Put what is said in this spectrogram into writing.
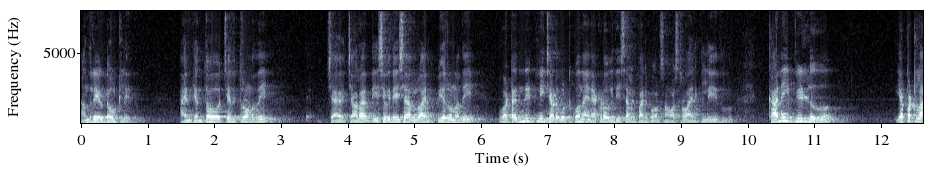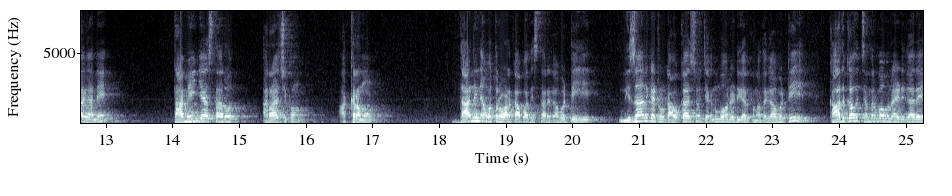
అందులో ఏమి డౌట్ లేదు. ఆయనకి ఎంతో చరిత్ర ఉన్నది. చాలా దేశ విదేశాల్లో ఆయనకి పేరున్నది. వాటన్నిటినీ చెడగొట్టుకొని ఆయన ఎక్కడో విదేశాలకు పారిపోవాల్సిన అవసరం ఆయనకి లేదు. కానీ వీళ్ళు ఎప్పట్లాగానే తామేం చేస్తారో? అరాచకం అక్రమం దానిని అవతల వాళ్ళకి ఆపాదిస్తారు కాబట్టి నిజానికి అటువంటి అవకాశం జగన్మోహన్ రెడ్డి గారికి ఉన్నది కాబట్టి కాదు కాదు చంద్రబాబు నాయుడు గారే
